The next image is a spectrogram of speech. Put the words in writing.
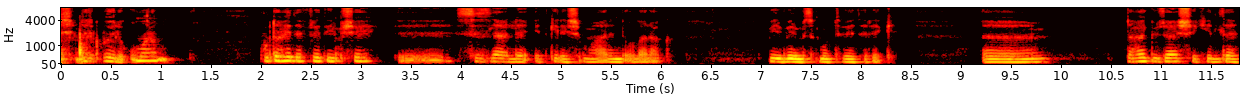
Şimdilik böyle. Umarım burada hedeflediğim şey e, sizlerle etkileşim halinde olarak birbirimizi motive ederek e, daha güzel şekilde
